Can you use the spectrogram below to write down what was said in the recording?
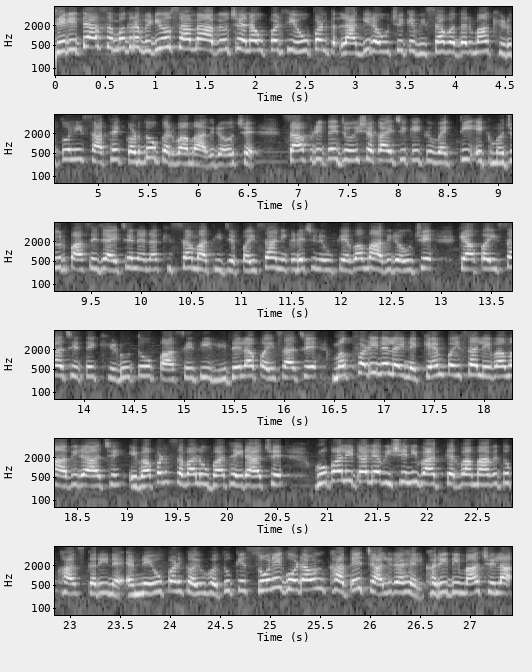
જે રીતે આ સમગ્ર વીડિયો સામે આવ્યો છે, એના ઉપરથી એવું પણ લાગી રહ્યું છે કે વિસાવદરમાં ખેડૂતોની સાથે કડદો કરવામાં આવી રહ્યો છે. સાફ રીતે જોઈ શકાય છે કે એક વ્યક્તિ એક મજૂર પાસે જાય છે અને એના ખિસ્સામાંથી જે પૈસા નીકળે છે ને એવું કહેવામાં આવી રહ્યું છે કે આ પૈસા છે તે ખેડૂતો પાસેથી લીધેલા પૈસા છે. મગફળીને લઈને કેમ પૈસા લેવામાં આવી રહ્યા છે, એવા પણ સવાલ ઊભા થઈ રહ્યા છે. ગોપાલ ઇટાલિયા વિશેની વાત કરવામાં આવે તો ખાસ કરીને એમને એવું પણ કહ્યું હતું કે સોની ગોડાઉન ખાતે ચાલી રહેલ ખરીદીમાં છેલ્લા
